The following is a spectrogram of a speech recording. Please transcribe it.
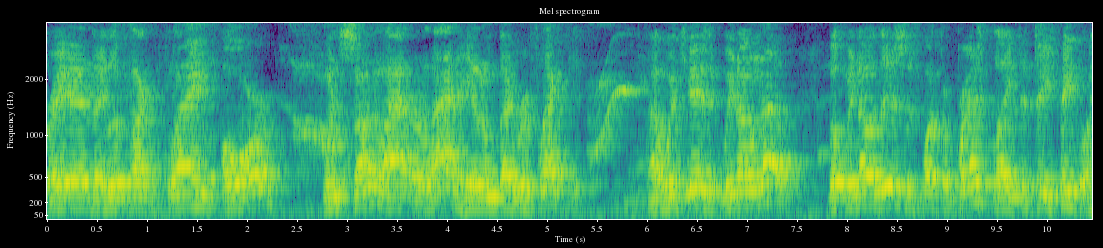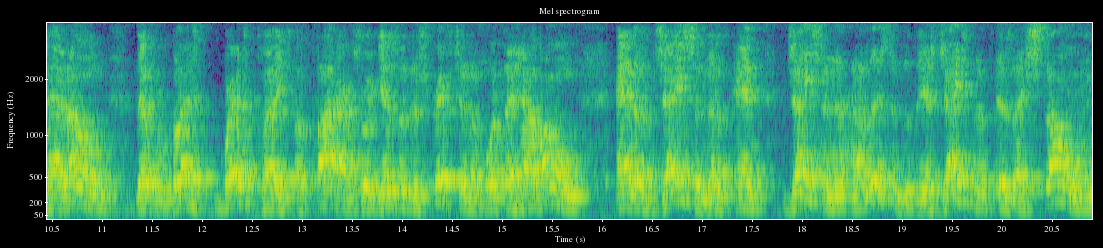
red, they looked like a flame, or when sunlight or light hit them, they reflected. Now, which is it? We don't know. But we know this is what the breastplate that these people had on that were blessed breastplates of fire. So it gives a description of what they have on and of jacinth. And jacinth, now listen to this, jacinth is a stone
